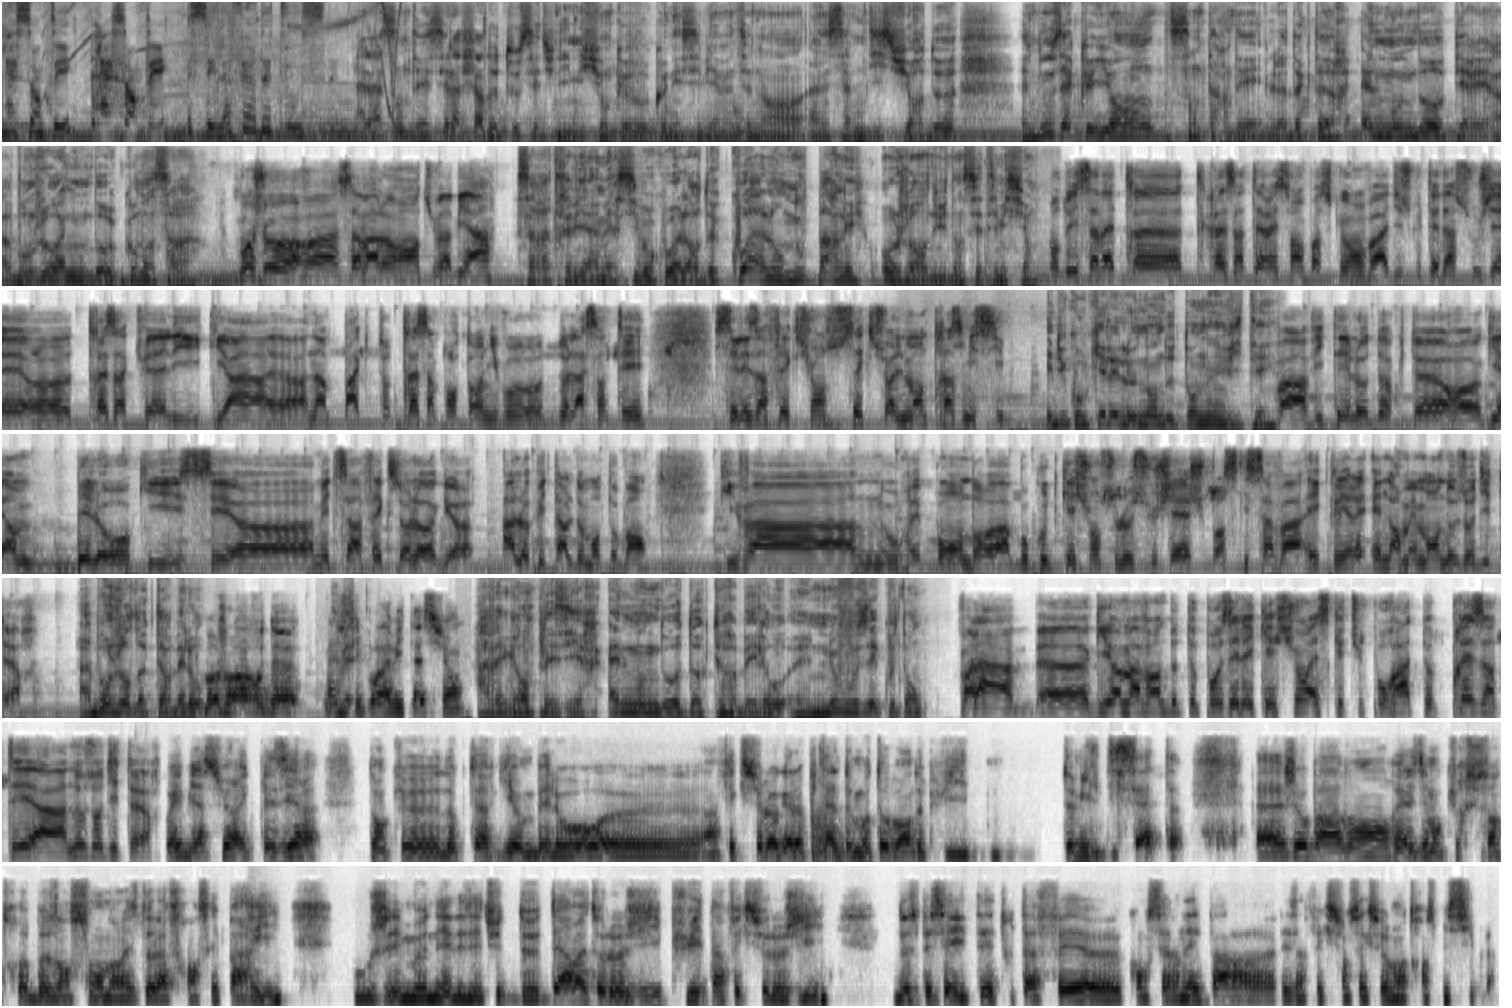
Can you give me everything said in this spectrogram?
La santé, la santé, c'est l'affaire de tous. La santé, c'est l'affaire de tous. C'est une émission que vous connaissez bien maintenant. Un samedi sur deux, nous accueillons sans tarder le docteur Edmundo Pereira. Bonjour Edmundo, comment ça va? Bonjour, euh, ça va Laurent, tu vas bien? Ça va très bien, merci beaucoup. Alors de quoi allons-nous parler aujourd'hui dans cette émission Aujourd'hui, ça va être très, très intéressant parce qu'on va discuter d'un sujet euh, très actuel et qui a un impact très important au niveau de la santé. C'est les infections sexuellement transmissibles. Et du coup, quel est le nom de ton invité On va inviter le docteur euh, Guillaume Bello, qui c'est euh, médecin infectiologue à l'hôpital de Montauban, qui va nous répondre à beaucoup de questions sur le sujet. Je pense que ça va éclairer énormément nos auditeurs. Ah, bonjour docteur Bello. Bonjour à vous deux, merci Mais- pour l'invitation. Avec grand plaisir. Edmundo, docteur Bello, nous vous écoutons. Voilà, euh, Guillaume, avant de te poser les questions, est-ce que tu pourras te présenter à nos auditeurs? Oui, bien sûr, avec plaisir. Donc, euh, docteur Guillaume Bello, euh, infectiologue à l'hôpital de Montauban depuis 2017. Euh, j'ai auparavant réalisé mon cursus entre Besançon, dans l'est de la France, et Paris, où j'ai mené des études de dermatologie puis d'infectiologie, deux spécialités tout à fait euh, concernées par euh, les infections sexuellement transmissibles.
